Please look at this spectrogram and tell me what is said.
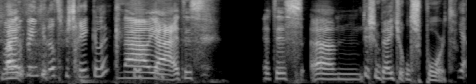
Waarom vind je dat verschrikkelijk? Nou ja, het is... Het is, um... het is een beetje ontspoord. Ja,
